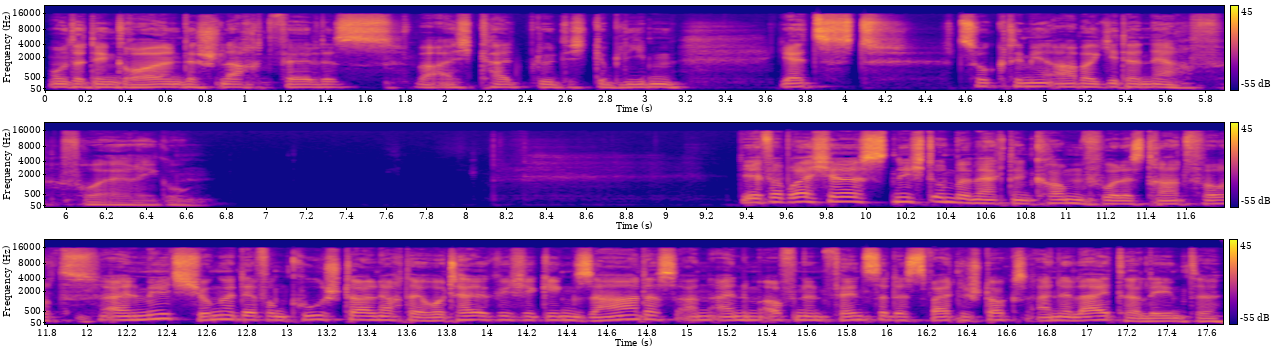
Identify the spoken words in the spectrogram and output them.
Unter den Gräueln des Schlachtfeldes war ich kaltblütig geblieben, jetzt zuckte mir aber jeder Nerv vor Erregung. Der Verbrecher ist nicht unbemerkt entkommen, fuhr Lestrade fort. Ein Milchjunge, der vom Kuhstall nach der Hotelküche ging, sah, dass an einem offenen Fenster des zweiten Stocks eine Leiter lehnte.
